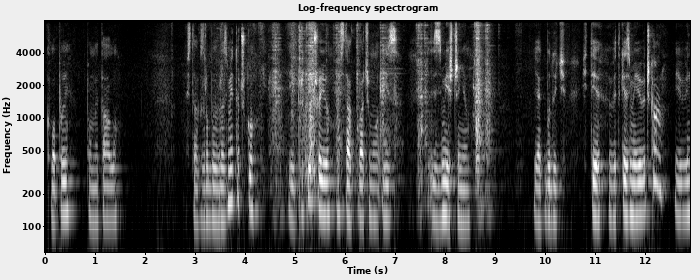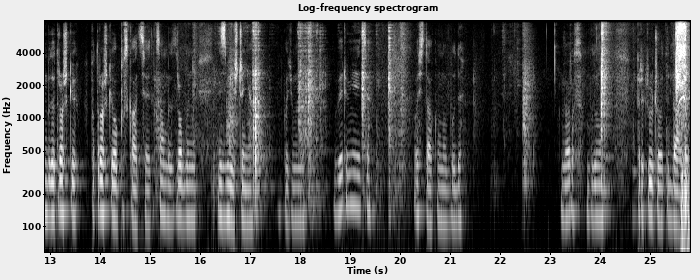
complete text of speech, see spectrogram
клопи по металу. Ось так зробив розміточку і прикручую, ось так бачимо із зміщенням. Як будуть йти витки змійовичка, і він буде трошки потрошки опускатися. І так само зроблені зміщення. Потім воно вирівняється. Ось так воно буде. Зараз будемо прикручувати далі.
